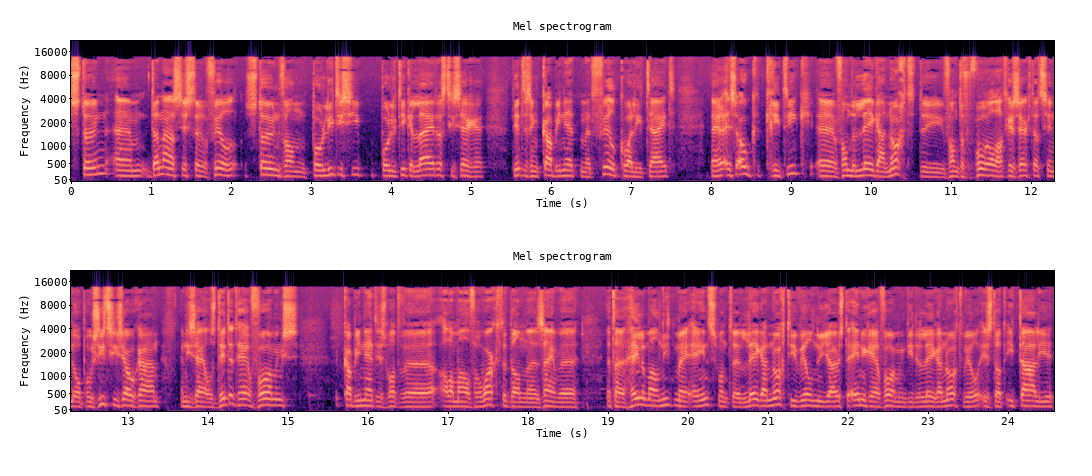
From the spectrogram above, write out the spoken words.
steun. Um, daarnaast is er veel steun van politici, politieke leiders... die zeggen, dit is een kabinet met veel kwaliteit. Er is ook kritiek uh, van de Lega Nord... die van tevoren al had gezegd dat ze in de oppositie zou gaan. En die zei, als dit het hervormingskabinet is wat we allemaal verwachten... dan uh, zijn we het er helemaal niet mee eens. Want de Lega Nord die wil nu juist... de enige hervorming die de Lega Nord wil... is dat Italië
